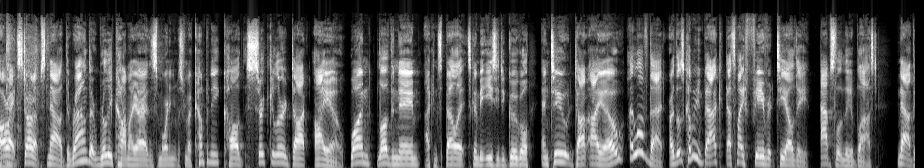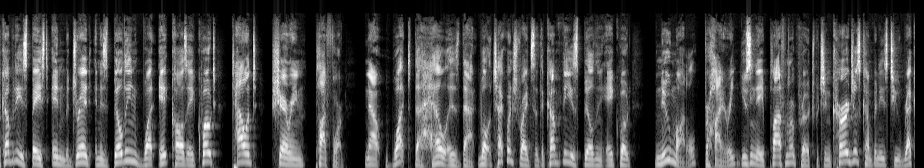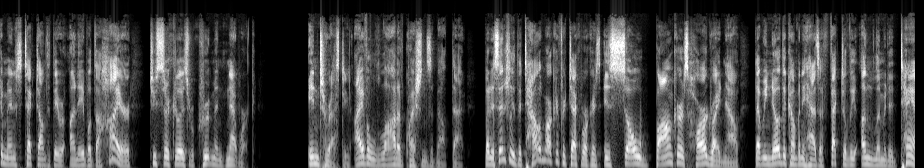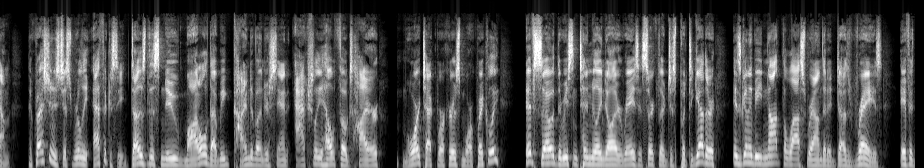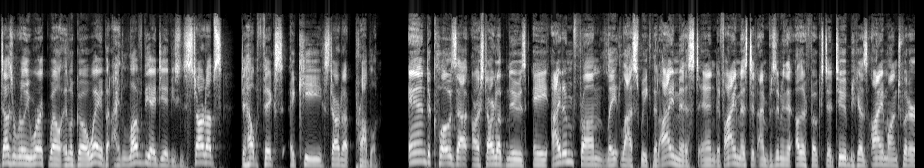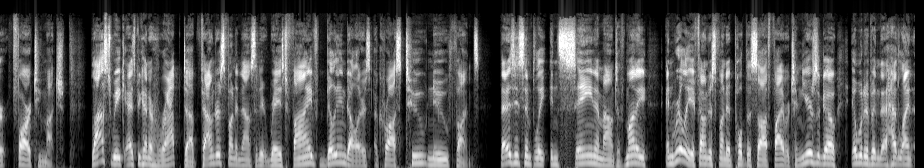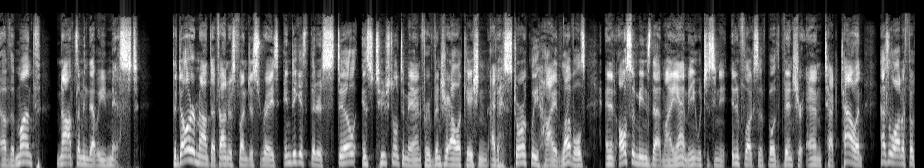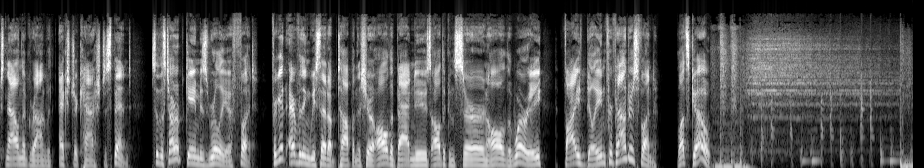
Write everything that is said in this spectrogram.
All right, startups. Now, the round that really caught my eye this morning was from a company called Circular.io. One, love the name. I can spell it. It's going to be easy to Google. And two, .io. I love that. Are those coming back? That's my favorite TLD. Absolutely a blast. Now, the company is based in Madrid and is building what it calls a quote talent sharing platform. Now, what the hell is that? Well, TechCrunch writes that the company is building a quote new model for hiring using a platform approach which encourages companies to recommend tech talent that they were unable to hire to Circular's recruitment network. Interesting. I have a lot of questions about that. But essentially, the talent market for tech workers is so bonkers hard right now that we know the company has effectively unlimited TAM. The question is just really efficacy. Does this new model that we kind of understand actually help folks hire more tech workers more quickly? If so, the recent $10 million raise that Circular just put together is going to be not the last round that it does raise. If it doesn't really work, well, it'll go away. But I love the idea of using startups to help fix a key startup problem. And to close out our startup news, a item from late last week that I missed, and if I missed it, I'm presuming that other folks did too because I'm on Twitter far too much. Last week, as we kind of wrapped up, Founders Fund announced that it raised $5 billion across two new funds. That is a simply insane amount of money. And really, if Founders Fund had pulled this off five or 10 years ago, it would have been the headline of the month, not something that we missed. The dollar amount that Founders Fund just raised indicates that there is still institutional demand for venture allocation at historically high levels, and it also means that Miami, which has seen an influx of both venture and tech talent, has a lot of folks now on the ground with extra cash to spend. So the startup game is really afoot. Forget everything we said up top on the show, all the bad news, all the concern, all the worry. 5 billion for Founders Fund. Let's go.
